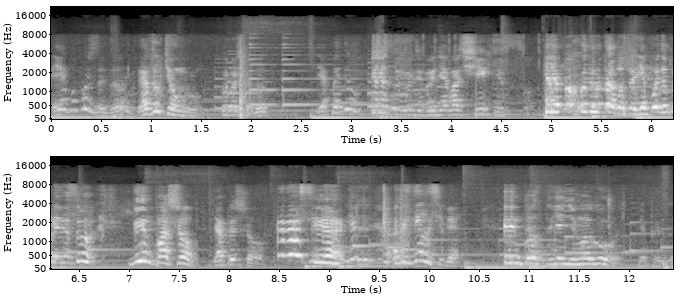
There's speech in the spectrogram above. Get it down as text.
А я попозже давай. А вдруг я умру? Побольше, ну. Я пойду. Сейчас люди меня вообще их несут. Я походу вот там вот, я пойду принесу. Дым пошел. Я пришел. Подожди. А ты сделай себе. Блин, просто я не могу. Я приду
